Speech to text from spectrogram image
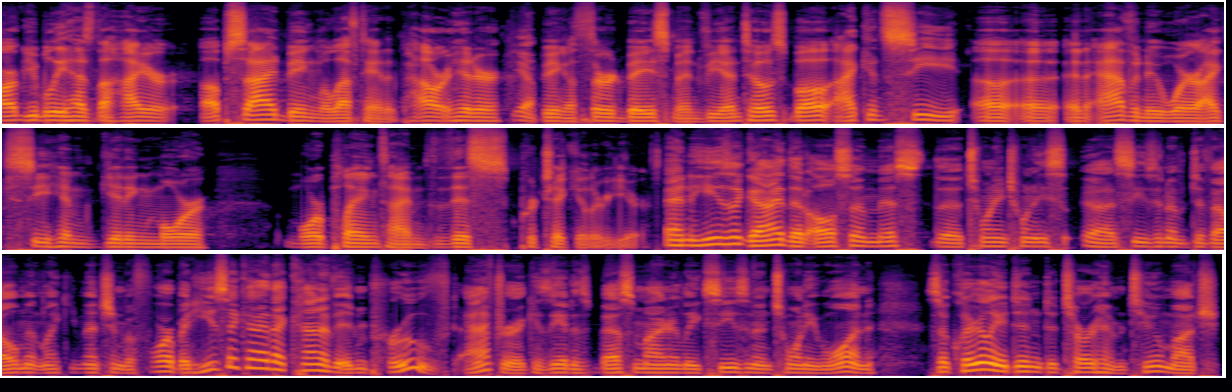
arguably has the higher upside, being the left-handed power hitter, Yeah. being a third baseman. Vientos, but I can see uh, a, an avenue where I see him getting more more playing time this particular year. And he's a guy that also missed the 2020 uh, season of development, like you mentioned before. But he's a guy that kind of improved after it because he had his best minor league season in 21. So clearly, it didn't deter him too much.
